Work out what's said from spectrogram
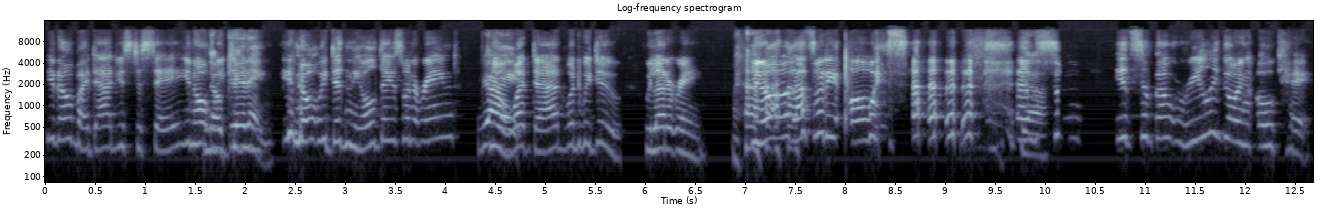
You know, my dad used to say, you know, no kidding. you know what we did in the old days when it rained? Right. No, what, Dad? What did we do? We let it rain. You know, that's what he always said. and yeah. so it's about really going, okay,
